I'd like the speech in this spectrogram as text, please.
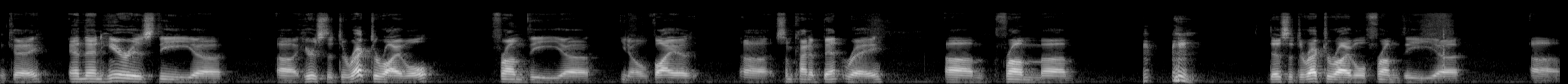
okay, and then here is the uh, here's the direct arrival from the you know via some kind of bent ray um, from um, there's a direct arrival from the uh, uh,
